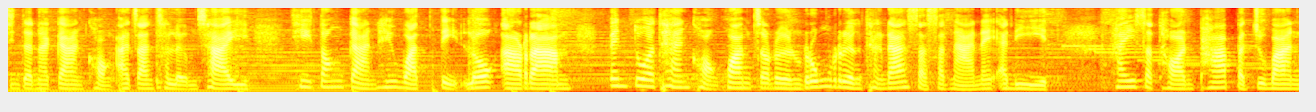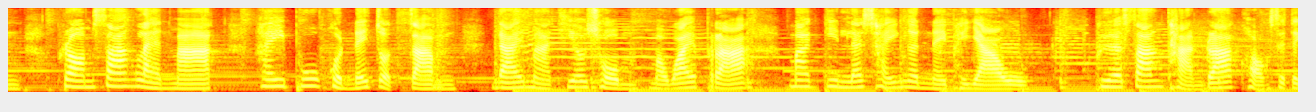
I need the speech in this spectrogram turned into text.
จินตนาการของอาจารย์เฉลิมชัย ที่ต้องการให้วัดติโลกอาราม เป็นตัวแทนของความเจริญรุ่งเรืองทางด้านศาสนาในอดีต ให้สะท้อนภาพปัจจุบัน พร้อมสร้างแลนด์มาร์คให้ผู้คนได้จดจำได้มาเที่ยวชม มาไหว้พระ มากินและใช้เงินในพะเยา พื่อสร้างฐานรากของเศรษฐ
